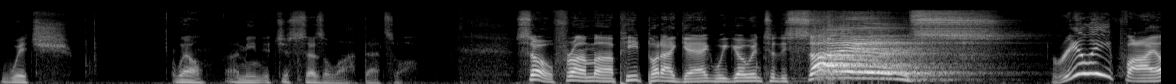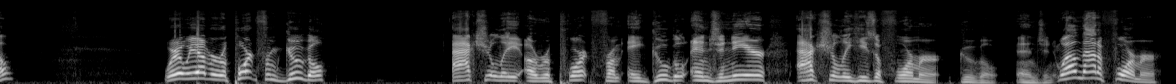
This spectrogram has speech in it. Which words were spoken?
which, well, I mean, it just says a lot, that's all. So, from uh, Pete But I Gag, we go into the science! Really? File. Where we have a report from Google actually a report from a Google engineer. Actually, he's a former Google engineer. Well, not a former.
